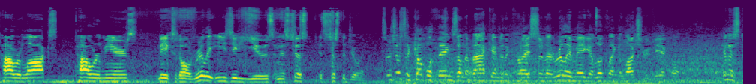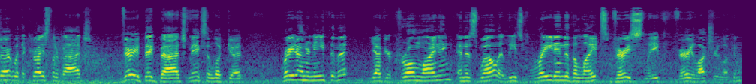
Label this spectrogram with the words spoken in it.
power locks, power mirrors, makes it all really easy to use and it's just it's just a joy. So just a couple things on the back end of the Chrysler that really make it look like a luxury vehicle. I'm gonna start with the Chrysler badge. Very big badge, makes it look good. Right underneath of it, you have your chrome lining and as well it leads right into the lights, very sleek, very luxury looking.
